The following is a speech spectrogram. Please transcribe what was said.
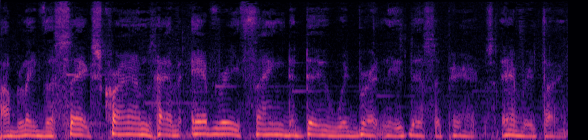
I believe the sex crimes have everything to do with Britney's disappearance, everything.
